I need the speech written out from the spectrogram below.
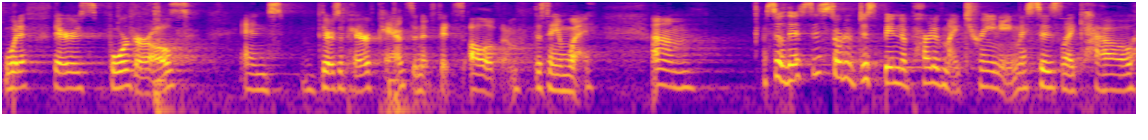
What if there's four girls and there's a pair of pants and it fits all of them the same way? Um, so this has sort of just been a part of my training. This is like how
